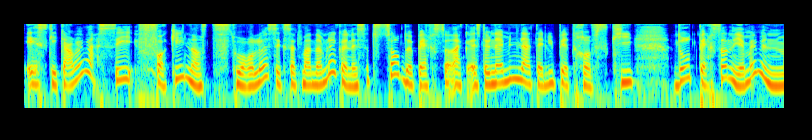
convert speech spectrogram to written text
Et ce qui est quand même assez fucké dans cette histoire-là, c'est que cette madame-là connaissait toutes sortes de personnes. C'était une amie de Nathalie Petrovski, d'autres personnes. Il y a même une,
